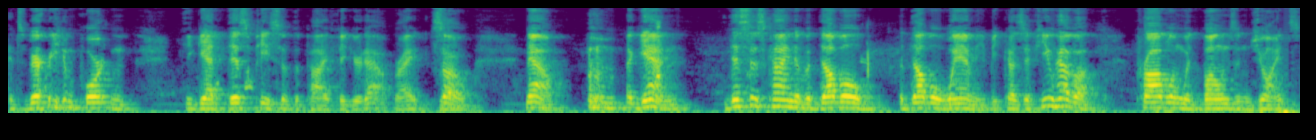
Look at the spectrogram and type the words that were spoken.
it's very important to get this piece of the pie figured out, right? So now, again, this is kind of a double a double whammy because if you have a problem with bones and joints,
